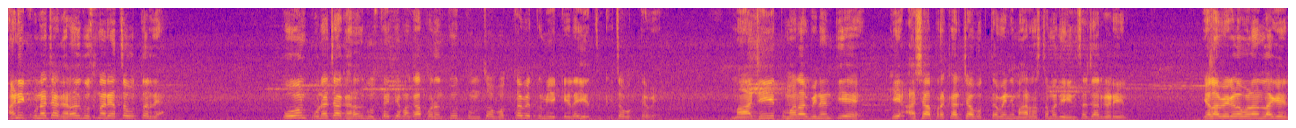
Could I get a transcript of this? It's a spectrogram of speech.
आणि कुणाच्या घरात घुसणार याचं उत्तर द्या. कोण कुणाच्या घरात घुसतं आहे ते बघा परंतु तुमचं वक्तव्य तुम्ही हे केलं हे चुकीचं वक्तव्य आहे. माझी तुम्हाला विनंती आहे की अशा प्रकारच्या वक्तव्याने महाराष्ट्रामध्ये हिंसाचार घडेल. याला वेगळं वळण लागेल.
